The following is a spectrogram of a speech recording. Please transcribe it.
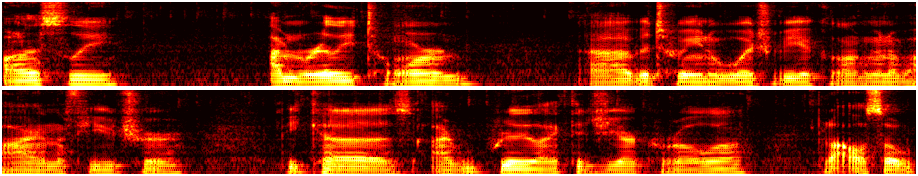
Honestly, I'm really torn uh, between which vehicle I'm going to buy in the future because I really like the GR Corolla, but I also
